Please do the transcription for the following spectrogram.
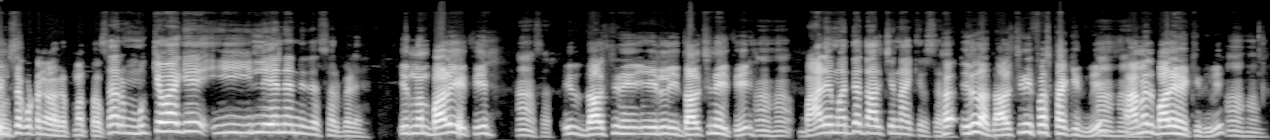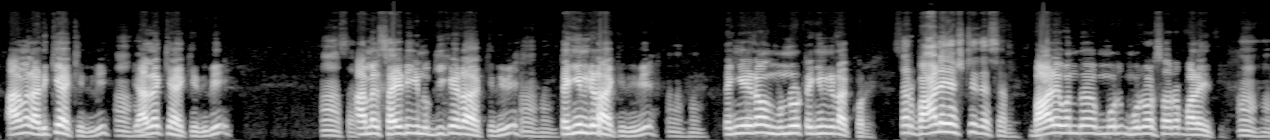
ಹಿಂಸೆ ಕೊಟ್ಟಂಗ ಆಗತ್ತೆ ಮತ್ತ ಸರ್ ಮುಖ್ಯವಾಗಿ ಈ ಇಲ್ಲಿ ಏನೇನಿದೆ ಸರ್ ಬೆಳೆ? ಇದು ನಮ್ ಬಾಳಿ ಐತಿ. ಹಾ ಸರ್. ಇದು ದಾಲ್ಚಿನಿ ಇಲ್ಲಿ ದಾಲ್ಚಿನಿ ಐತಿ. ಹಾ ಹಾ. ಬಾಳೆ ಮಧ್ಯೆ ದಾಲ್ಚಿನ್ನಿ ಹಾಕಿರಿ ಸರ್. ಹ, ಇಲ್ಲ ದಾಲ್ಚಿನಿ ಫಸ್ಟ್ ಹಾಕಿದ್ವಿ. ಹಾ, ಹಾ, ಆಮೇಲೆ ಬಾಳೆ ಹಾಕಿದ್ವಿ. ಹಾ ಹಾ. ಆಮೇಲೆ ಅಡಿಕೆ ಹಾಕಿದ್ವಿ. ಹಾ ಹಾ. ಏಲಕ್ಕಿ ಹಾಕಿದ್ವಿ. ಹಾ ಸರ್. ಆಮೇಲೆ ಸೈಡಿಗೆ ನುಗ್ಗಿ ಗಿಡ ಹಾಕಿದ್ವಿ. ಹಾ ಹಾ. ತೆಂಗಿನ ಗಿಡ ಹಾಕಿದ್ವಿ. ಹಾ ಹಾ. ತೆಂಗಿನ ಗಿಡ ಒಂದ್ ಮುನ್ನೂರು ತೆಂಗಿನ ಗಿಡ ಹಾಕೋರಿ ಸರ್ ಬಾಳೆ ಎಷ್ಟಿದೆ ಸರ್? ಬಾಳೆ ಒಂದು ಮೂರ್ ಮೂರುವರೆ ಸಾವಿರ ಬಾಳೆ ಐತಿ. ಹಾ ಹಾ.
